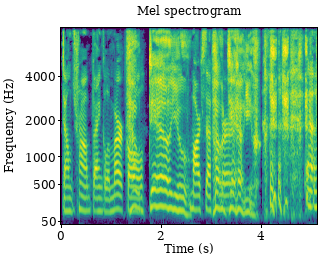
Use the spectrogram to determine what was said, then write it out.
Donald Trump, Angela Merkel. How dare you, Mark Zuckerberg? How dare you? um,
